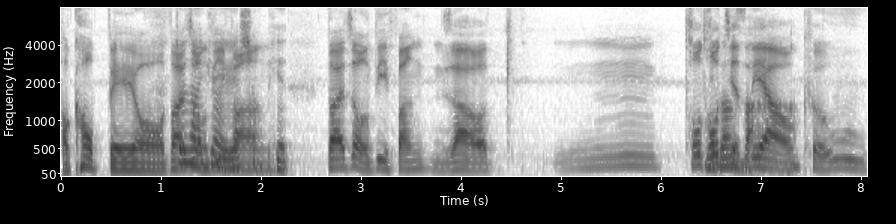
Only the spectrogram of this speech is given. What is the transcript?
好靠背哦，都在这种地方，都在这种地方，你知道，嗯，偷偷剪掉，啊、可恶。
